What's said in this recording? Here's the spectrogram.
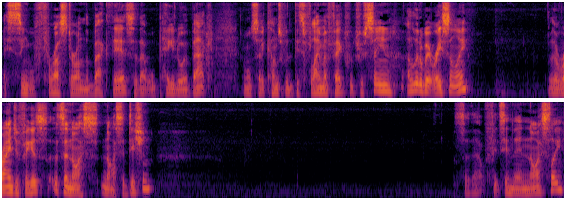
a single thruster on the back there, so that will peg to her back. Also comes with this flame effect, which we've seen a little bit recently with a range of figures. It's a nice, nice addition. So that fits in there nicely.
